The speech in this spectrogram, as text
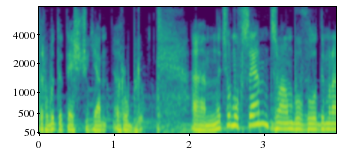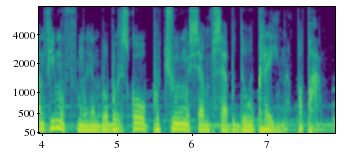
робити те, що я роблю. Е, на цьому все з вами був Володимир Анфімов. Ми обов'язково почуємося. Все буде Україна. Па-па.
